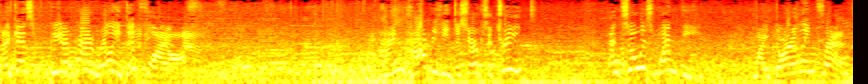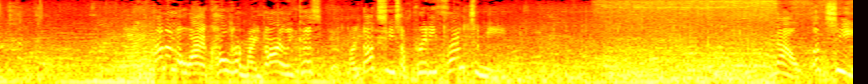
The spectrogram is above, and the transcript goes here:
I guess Peter Pan really did fly off. I'm happy he deserves a treat. And so is Wendy, my darling friend. I don't know why I call her my darling, because I thought she's a pretty friend to me. Now, let's see.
